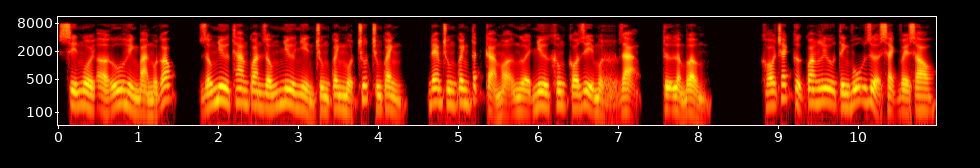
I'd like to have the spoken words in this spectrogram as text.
Xin ngồi ở ưu hình bàn một góc, giống như tham quan giống như nhìn chung quanh một chút chung quanh, đem chung quanh tất cả mọi người như không có gì một dạng, tự lẩm bẩm. Khó trách cực quang lưu tinh vũ rửa sạch về sau,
